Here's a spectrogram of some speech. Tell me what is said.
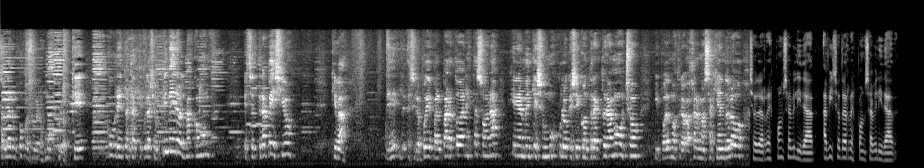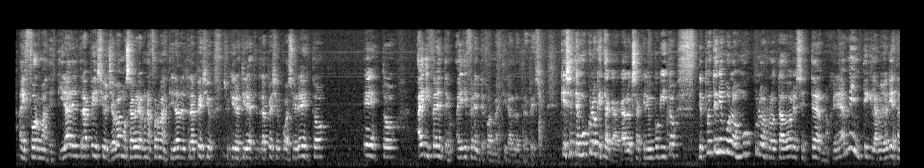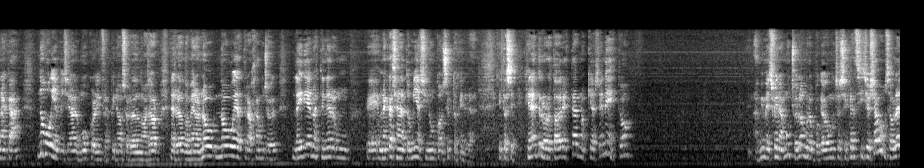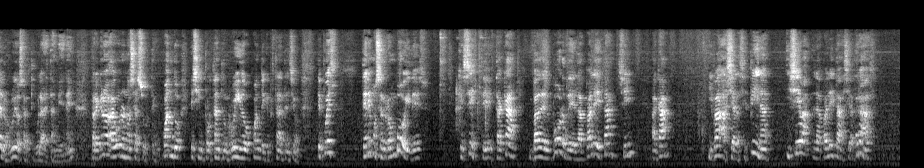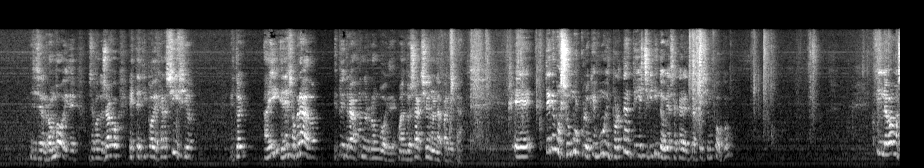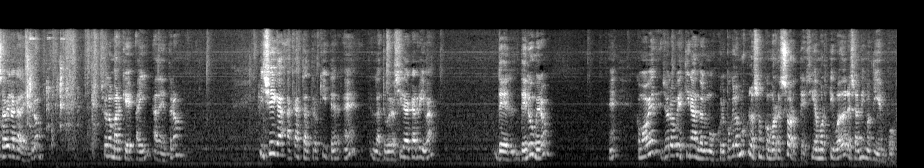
vamos a hablar un poco sobre los músculos que cubren toda esta articulación. Primero, el más común es el trapecio, que va, se lo puede palpar toda en esta zona, generalmente es un músculo que se contractura mucho y podemos trabajar masajeándolo. Aviso de responsabilidad, aviso de responsabilidad. Hay formas de estirar el trapecio, ya vamos a ver alguna forma de estirar el trapecio. Yo quiero estirar este trapecio, puedo hacer esto, esto, hay diferentes, hay diferentes formas de estirar el trapecio. Que es este músculo que está acá, acá lo exageré un poquito. Después tenemos los músculos rotadores externos. Generalmente, la mayoría están acá. No voy a mencionar el músculo, el infraespinoso, el redondo mayor, el redondo menor. No, no voy a trabajar mucho. La idea no es tener eh, una clase de anatomía, sino un concepto general. Entonces, generalmente los rotadores externos que hacen esto, a mí me suena mucho el hombro porque hago muchos ejercicios. Ya vamos a hablar de los ruidos articulares también, ¿eh? para que no, algunos no se asusten. ¿Cuándo es importante un ruido? ¿Cuándo hay que prestar atención? Después tenemos el romboides, que es este, está acá, va del borde de la paleta, ¿sí? acá, y va hacia las espinas, y lleva la paleta hacia atrás. Ese es el romboide. O sea, cuando yo hago este tipo de ejercicio, estoy ahí en esos grados, estoy trabajando el romboide, cuando ya acciono en la paleta. Eh, tenemos un músculo que es muy importante y es chiquitito, voy a sacar el trapecio un poco. Y lo vamos a ver acá adentro. Yo lo marqué ahí adentro. Y llega acá hasta el troquíter, ¿eh? la tuberosidad acá arriba, del, del húmero. ¿eh? Como ven, yo lo voy estirando el músculo, porque los músculos son como resortes y amortiguadores al mismo tiempo.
